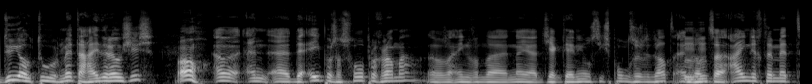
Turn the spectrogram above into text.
duo-tour met de Heideroosjes. Oh, en de Epos als schoolprogramma. Dat was een van de, nou ja, Jack Daniels die sponsorde dat. En Mhm. dat eindigde met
